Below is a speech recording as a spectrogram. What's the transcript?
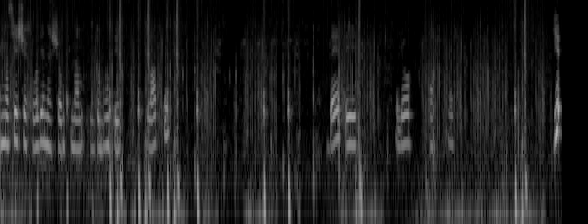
у нас є. Ще хвилина, щоб нам здобути лапку. Де ти? Алло? А, ось. Є!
